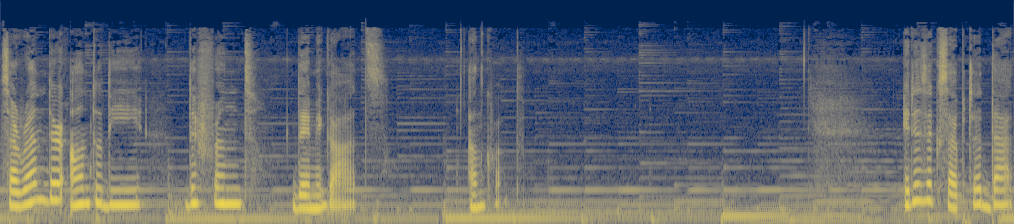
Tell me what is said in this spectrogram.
surrender unto the different demigods. Unquote. It is accepted that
